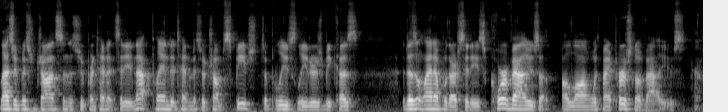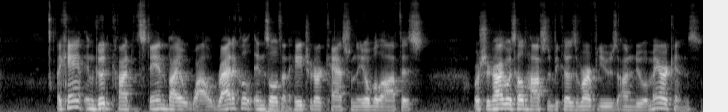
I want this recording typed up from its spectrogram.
Last week, Mr. Johnson, the superintendent, said he did not plan to attend Mr. Trump's speech to police leaders because it doesn't line up with our city's core values along with my personal values. I can't, in good conscience, stand by while radical insults and hatred are cast from the Oval Office, or Chicago is held hostage because of our views on new Americans,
